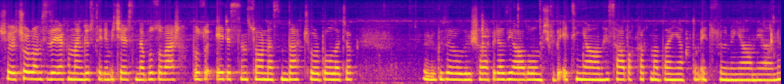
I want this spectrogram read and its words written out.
Şöyle çorbamı size yakından göstereyim. İçerisinde buzu var. Buzu erisin. Sonrasında çorba olacak. Böyle güzel olur inşallah. Biraz yağlı olmuş gibi. Etin yağını hesaba katmadan yaptım. Et suyunun yağını yani.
